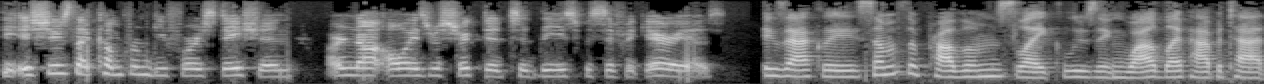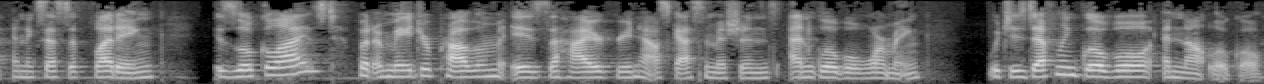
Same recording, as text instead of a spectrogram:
the issues that come from deforestation are not always restricted to these specific areas. Exactly. Some of the problems, like losing wildlife habitat and excessive flooding, is localized, but a major problem is the higher greenhouse gas emissions and global warming, which is definitely global and not local.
